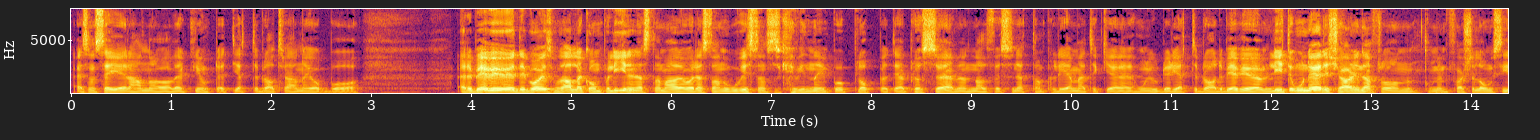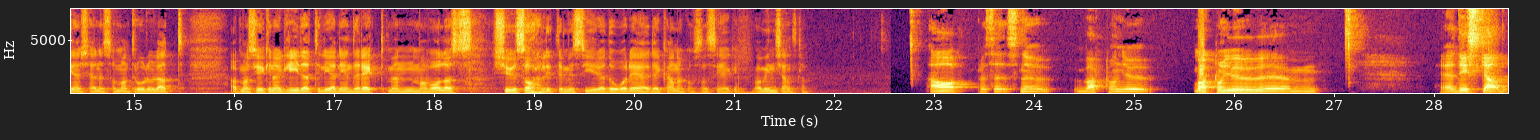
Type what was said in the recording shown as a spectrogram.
eh, som säger, han har verkligen gjort ett jättebra tränarjobb. Och, det, blev ju, det var ju som att alla kom på linjen nästan. Det var nästan ovisst vem som skulle vinna in på upploppet. Jag plussar även för Sunettan Polema. Jag tycker hon gjorde det jättebra. Det blev ju lite onödig körning där från men första långsidan kändes som. Man trodde väl att, att man skulle kunna glida till ledningen direkt, men man valde att tjuvsala lite med Syria då. Det, det kan ha kostat segern, var min känsla. Ja, precis. Nu vart hon ju, vart hon ju ehm, eh, diskad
